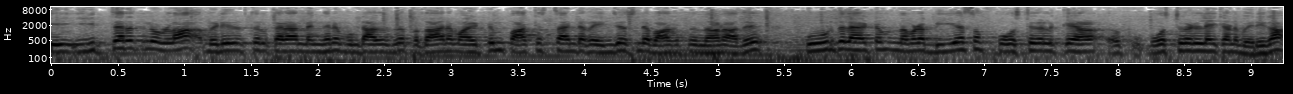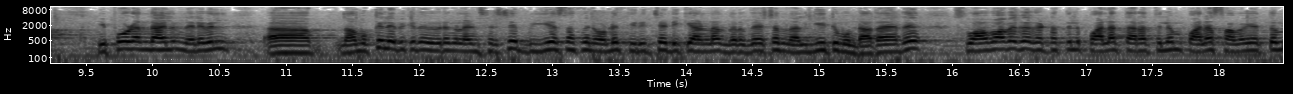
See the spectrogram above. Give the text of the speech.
ഈ ഇത്തരത്തിലുള്ള വെടിനിർത്തൽ കരാർ ലംഘനം ഉണ്ടാകുന്നത് പ്രധാനമായിട്ടും പാകിസ്ഥാന്റെ റേഞ്ചേഴ്സിന്റെ ഭാഗത്തു നിന്നാണ്. അത് കൂടുതലായിട്ടും നമ്മുടെ ബി എസ് എഫ് പോസ്റ്റുകൾക്ക് പോസ്റ്റുകളിലേക്കാണ് വരിക. ഇപ്പോഴെന്തായാലും നിലവിൽ നമുക്ക് ലഭിക്കുന്ന വിവരങ്ങൾ അനുസരിച്ച് ബി എസ് എഫിനോട് തിരിച്ചടിക്കാനുള്ള നിർദ്ദേശം നൽകിയിട്ടുമുണ്ട്. അതായത് സ്വാഭാവിക ഘട്ടത്തിൽ പല തരത്തിലും പല സമയത്തും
